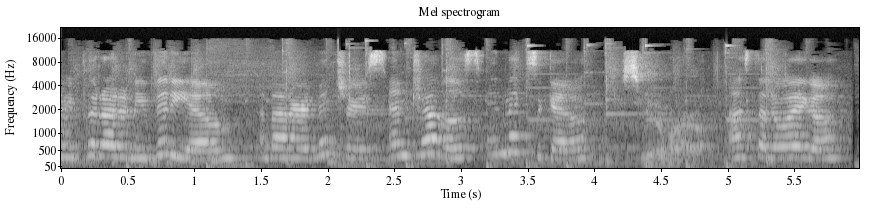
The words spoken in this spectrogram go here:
time we put out a new video about our adventures and travels in Mexico. See you tomorrow. Hasta luego.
